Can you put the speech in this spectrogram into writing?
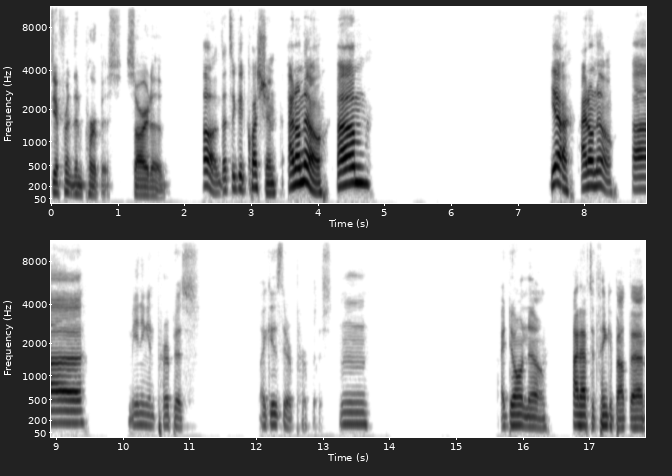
different than purpose sorry to oh, that's a good question. I don't know. Um Yeah, I don't know. Uh meaning and purpose. Like is there a purpose? Mm, I don't know. I'd have to think about that.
